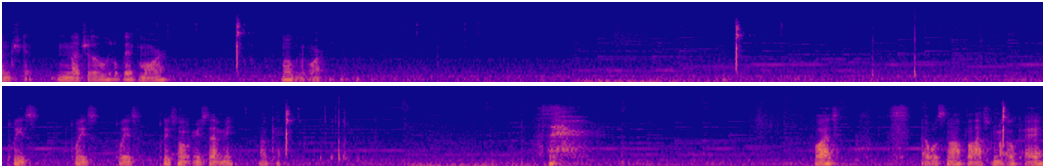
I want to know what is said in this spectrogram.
I'm just gonna nudge it a little bit more. A little bit more. Please, please, please, please don't reset me. Okay. There. What? That was not the last one. Okay.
